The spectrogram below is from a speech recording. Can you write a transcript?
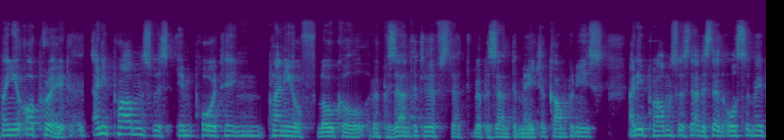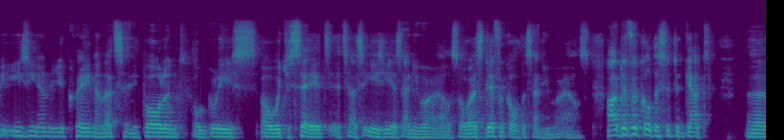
When you operate, any problems with importing plenty of local representatives that represent the major companies? Any problems with that? Is that also maybe easier in the Ukraine and let's say Poland or Greece? Or would you say it's, it's as easy as anywhere else or as difficult as anywhere else? How difficult is it to get uh,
